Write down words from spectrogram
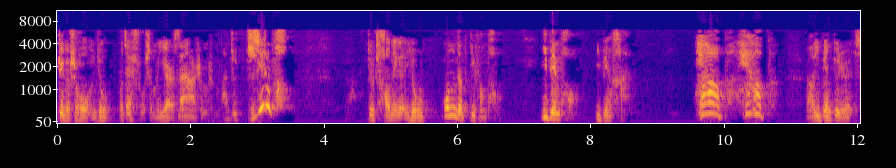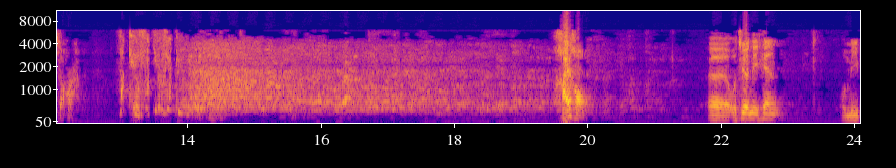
这个时候我们就不再数什么一二三啊什么什么，他就直接就跑，就朝那个有光的地方跑，一边跑一边喊 “help help”，然后一边对着小孩喊 “fuck you fuck you fuck you”。还好，呃，我记得那天我们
